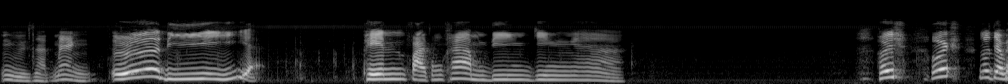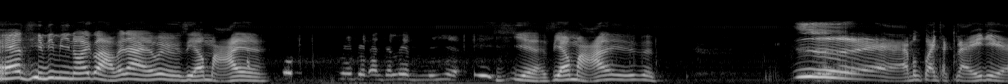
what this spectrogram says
เออสัตว์แม่ง เออ ดีอะเพนฝ่ายตรงข้ามดีจริงๆอะ เฮ้ย เฮ้ย เราจะแพ้ทีมที่มีน้อยกว่าไม่ได้แล้วเว้ยเสียหมาเลยไม่เป็นอันจะเล่นนี้อะเหี้ยเสียหมาเลยสุดเออมึงไปจากไหนเนี่ย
